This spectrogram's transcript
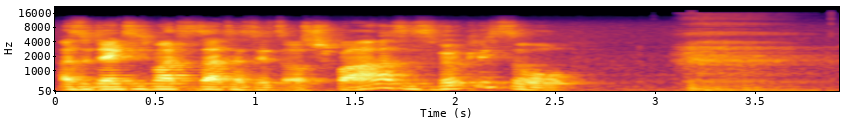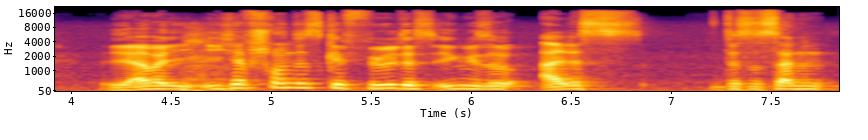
Also denkst du, ich mal, sagt das jetzt aus Spaß? Das ist wirklich so. Ja, aber ich, ich habe schon das Gefühl, dass irgendwie so alles, dass es einen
